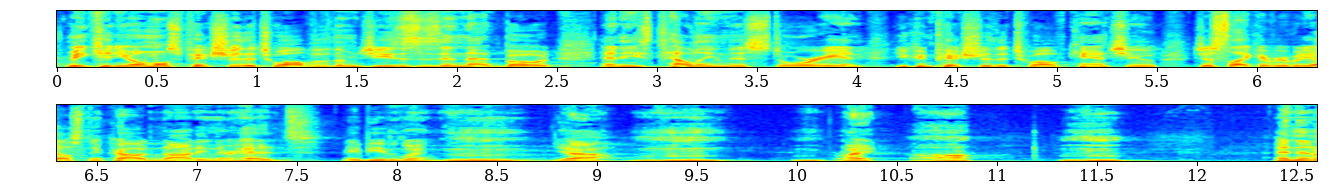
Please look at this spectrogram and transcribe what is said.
I mean, can you almost picture the 12 of them? Jesus is in that boat and he's telling this story, and you can picture the 12, can't you? Just like everybody else in the crowd nodding their heads, maybe even going, mm, yeah, mm-hmm, mm, right, uh huh, mm-hmm. And then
